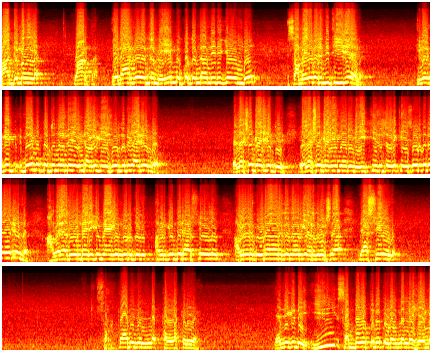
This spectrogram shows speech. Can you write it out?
മാധ്യമങ്ങളുടെ വാർത്ത. യഥാർത്ഥത്തിൽ മെയ് മുപ്പത്തൊന്നാം തീയതിക്ക് മുമ്പ് സമയപരിധി തീരെയാണ് ഇവർക്ക് മെയ് മുപ്പത്തൊന്നാം തീയതി അവർ കേസ് കൊടുത്തിട്ട് കാര്യമുണ്ടോ? ഇലക്ഷൻ കഴിഞ്ഞിട്ട് ഇലക്ഷൻ കഴിയുന്നവർ വെയിറ്റ് ചെയ്തിട്ട് അവർ കേസ് കൊടുത്തിട്ട് കാര്യമുണ്ട്. അവരതുകൊണ്ടായിരിക്കും വേഗം കൊടുത്തത്. അവർക്ക് എന്ത് രാഷ്ട്രീയമാണ്? അവരുടെ കൂടെ നടക്കുന്നവർക്ക് ഇടതുപക്ഷ രാഷ്ട്രീയമാണ്. സർക്കാർ ഇതെല്ലാം കള്ളക്കളിയാണ്. ഞാൻ ചോദിക്കട്ടെ ഈ സംഭവത്തിനെ തുടർന്നല്ലേ ഹേമ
